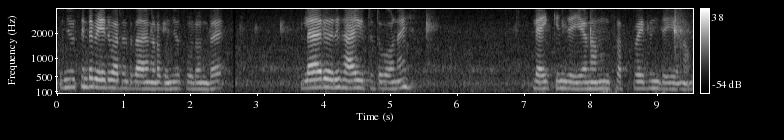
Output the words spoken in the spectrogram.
കുഞ്ഞൂസിന്റെ പേര് പറഞ്ഞിട്ടതാ ഞങ്ങളുടെ കുഞ്ഞൂസ് ഇവിടെ ഉണ്ട്. എല്ലാവരും ഒരു ഹായ് ഇട്ടിട്ട് പോണേ. ലൈക്കും ചെയ്യണം സബ്സ്ക്രൈബും ചെയ്യണം.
